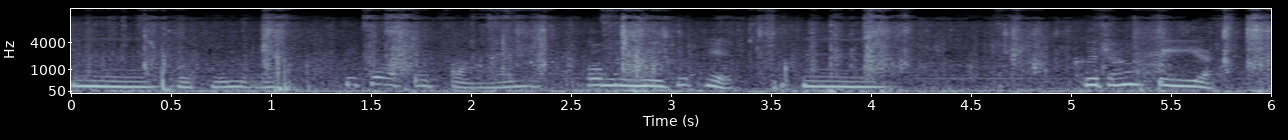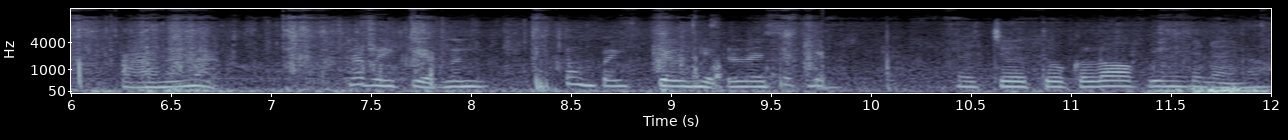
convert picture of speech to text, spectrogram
อืมเห็ดหนูพี่ชอบไปป่านั้นอะเพราะมันมีทุกเห็ดอืมคือทั้งปีอะป่านั้นอะ ถ้าไปเก็บมันต้องไปเจอเห็ดอะไรสักอย่าง เราเจอตัวกระรอกวิ่งไปไหนแล้ว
